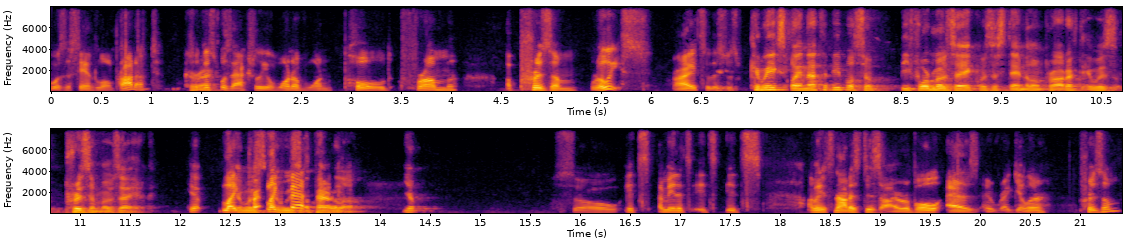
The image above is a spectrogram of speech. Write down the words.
was a standalone product. Correct. So this was actually a one of one pulled from a Prism release, right? So this was Can we explain that to people? So before Mosaic was a standalone product, it was Prism Mosaic. yep, like it was like it was a parallel. Yep. So it's I mean it's it's it's I mean it's not as desirable as a regular Prism.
